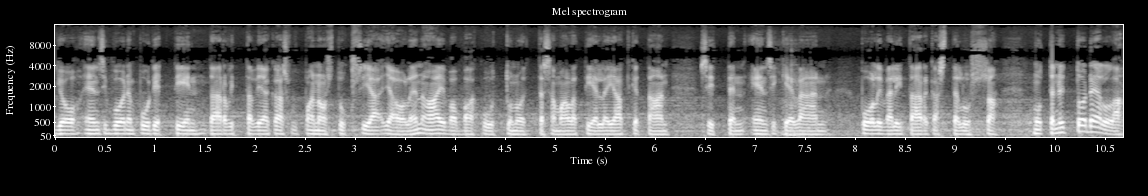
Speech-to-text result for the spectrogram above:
jo ensi vuoden budjettiin tarvittavia kasvupanostuksia ja olen aivan vakuuttunut, että samalla tiellä jatketaan sitten ensi kevään puolivälitarkastelussa, mutta nyt todella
